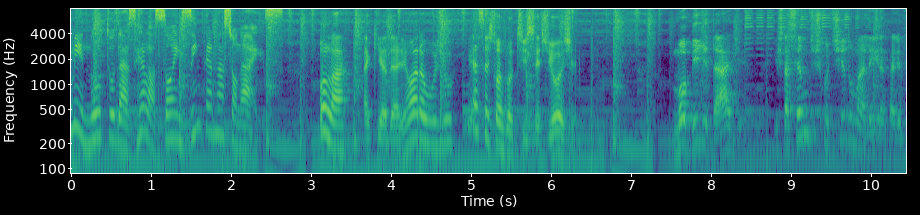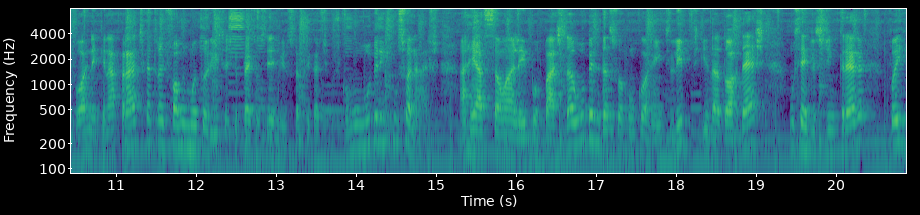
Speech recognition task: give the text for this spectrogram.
Minuto das Relações Internacionais. Olá, aqui é Adélio Araújo e essas são as notícias de hoje. Mobilidade Está sendo discutida uma lei na Califórnia que, na prática, transforma os motoristas que prestam serviços aplicativos como Uber em funcionários. A reação à lei por parte da Uber, da sua concorrente Lyft e da DoorDash, um serviço de entrega, foi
